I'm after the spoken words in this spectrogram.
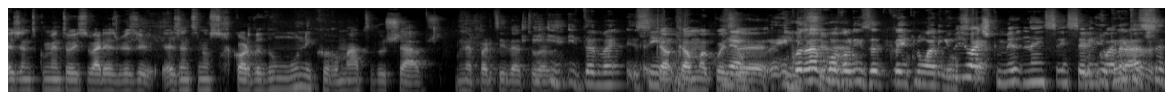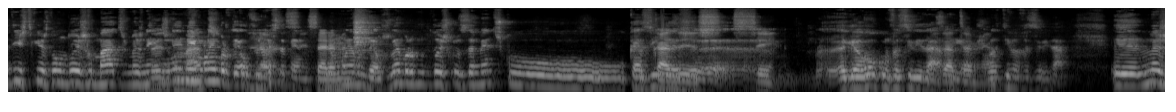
A, gente comentou isso várias vezes. A gente não se recorda de um único remate do Chaves na partida toda. E, e também, sim, que, que, é uma coisa. Não, enquadrado com a baliza, creio que não há nenhum. Eu acho que mesmo, nem sem ser enquadrado. Eu creio que as estatísticas dão dois remates, mas nem, nem, nem, me lembro deles, não, honestamente. Não me lembro deles. Lembro-me de dois cruzamentos com o Casillas, uh, agarrou com facilidade, digamos, relativa facilidade. mas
